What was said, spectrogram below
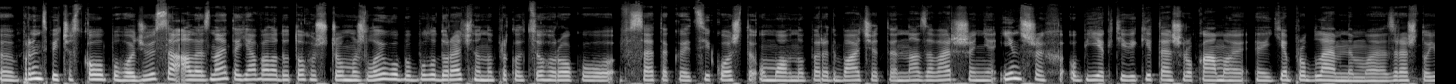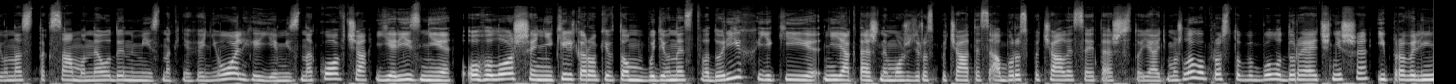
е, в принципі частково погоджуюся, але знаєте, я вела до того, що можливо би було доречно, наприклад, цього року все-таки ці кошти умовно передбачити на завершення інших об'єктів, які теж роками е, є проблемними. Зрештою, у нас так само не один міст на княгині Ольги, є міст на Ковча, є різні оголошені кілька років тому будівництва доріг, які ніяк теж не можуть розпочатися або розпочалися і теж стоять. Можливо, просто би було доречніше і правильніше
